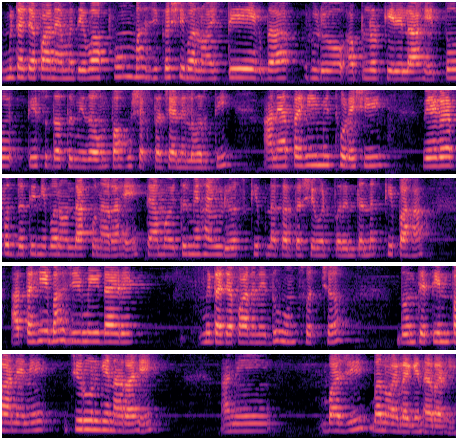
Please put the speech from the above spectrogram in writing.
मिठाच्या पाण्यामध्ये वाफवून भाजी कशी बनवायची ते एकदा व्हिडिओ अपलोड केलेला आहे. तो ते सुद्धा तुम्ही जाऊन पाहू शकता चॅनलवरती आणि आता ही मी थोडीशी वेगळ्या पद्धतीने बनवून दाखवणार आहे. त्यामुळे तुम्ही हा व्हिडिओ स्किप न करता शेवटपर्यंत नक्की पहा. आता ही भाजी मी डायरेक्ट मिठाच्या पाण्याने धुवून स्वच्छ दोन ते तीन पाण्याने चिरून घेणार आहे. आणि भाजी बनवायला घेणार आहे.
